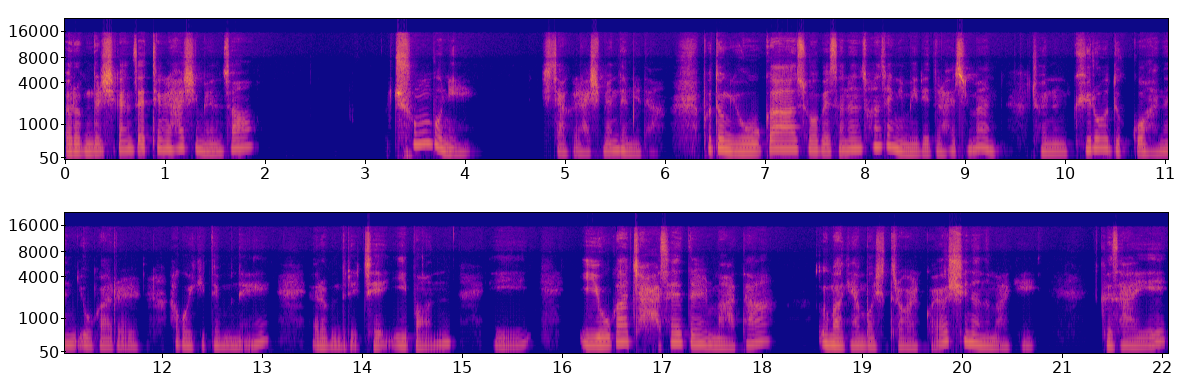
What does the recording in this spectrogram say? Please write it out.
여러분들 시간 세팅을 하시면서 충분히 시작을 하시면 됩니다. 보통 요가 수업에서는 선생님이 리드를 하지만 저희는 귀로 듣고 하는 요가를 하고 있기 때문에 여러분들이 제 2번 이 이 요가 자세들마다 음악이 한 번씩 들어갈 거예요, 쉬는 음악이. 그 사이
